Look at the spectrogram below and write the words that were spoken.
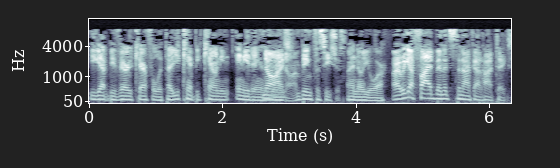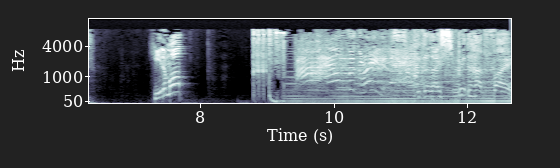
You gotta be very careful with that. You can't be counting anything. as No, I know. I'm being facetious. I know you are. All right, we got five minutes to knock out hot takes. Heat them up! I am the greatest! Because I spit hot fire.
